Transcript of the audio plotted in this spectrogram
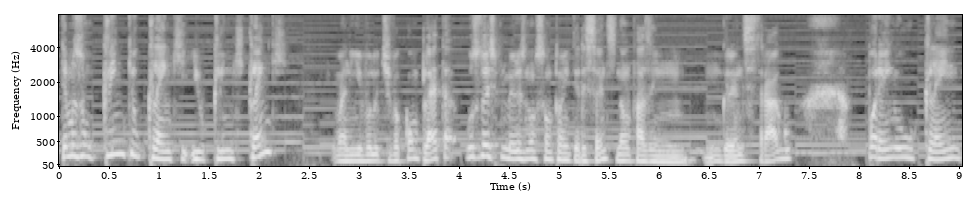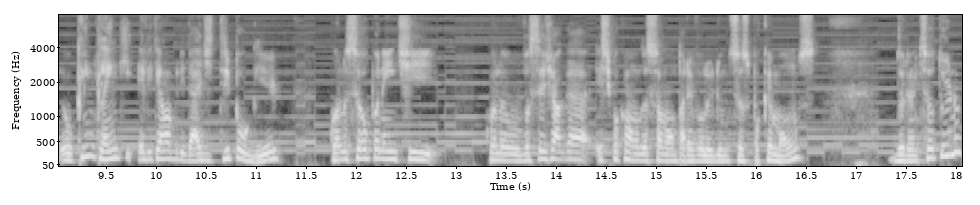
Temos um Clink, o Clank e o Clink Clank. Uma linha evolutiva completa. Os dois primeiros não são tão interessantes, não fazem um grande estrago. Porém, o, Clank, o Clink Clank ele tem uma habilidade Triple Gear. Quando seu oponente quando você joga este Pokémon da sua mão para evoluir um dos seus Pokémons durante seu turno,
